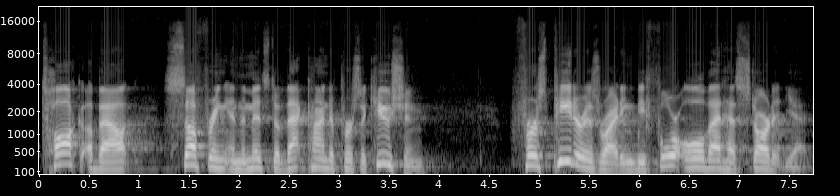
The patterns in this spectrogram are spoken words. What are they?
talk about suffering in the midst of that kind of persecution, First Peter is writing before all that has started yet.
